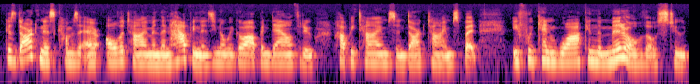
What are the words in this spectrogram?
Because darkness comes all the time, and then happiness, you know, we go up and down through happy times and dark times. But if we can walk in the middle of those two,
